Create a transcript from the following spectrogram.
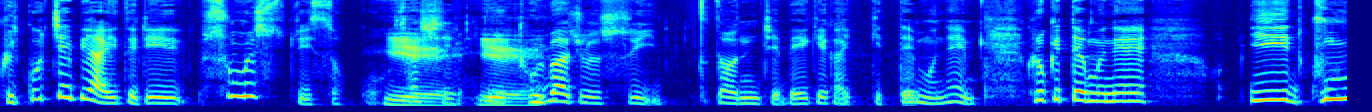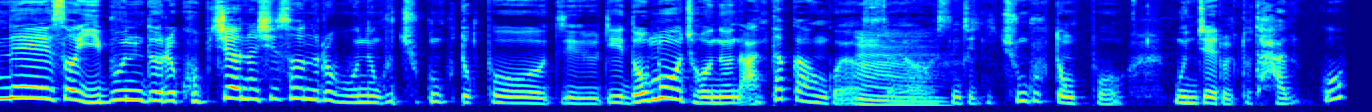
그 꽃제비 아이들이 숨을 수도 있었고 예, 사실 예. 돌봐줄 수 있, 있던 이제 매개가 있기 때문에 그렇기 때문에 이 국내에서 이분들을 곱지 않은 시선으로 보는 그 중국 동포들이 너무 저는 안타까운 거였어요. 음. 그래서 이제 중국 동포 문제를 또 다루고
